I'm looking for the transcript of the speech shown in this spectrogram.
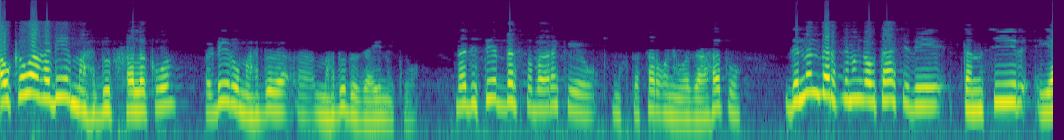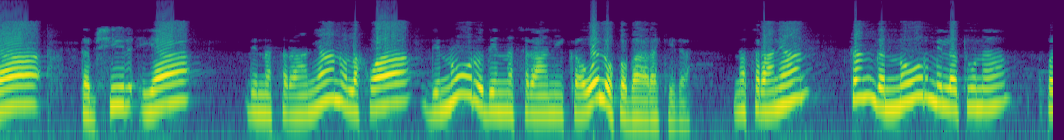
او که هغه ډیر محدود خلک و په ډیرو محدود محدودو ځایونو کې و دا د تیر درس په باره کې مختصر غونې وضاحت و د نن درس د منګ او تاسې د تنصیر یا تبشیر یا د نصرانیانو لخوا د نورو د نصرانی کولو په باره کې ده نصرانیان څنګه نور ملتونه په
